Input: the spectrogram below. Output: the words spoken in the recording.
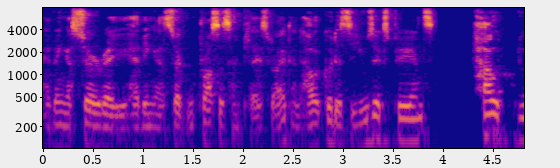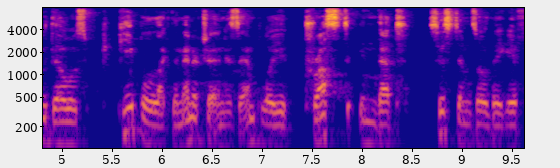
having a survey, having a certain process in place, right? And how good is the user experience? How do those people, like the manager and his employee, trust in that system so they give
